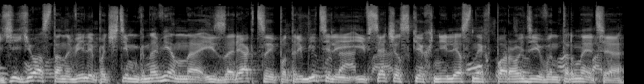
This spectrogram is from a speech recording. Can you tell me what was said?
Ее остановили почти мгновенно из-за реакции потребителей и всяческих нелестных пародий в интернете.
